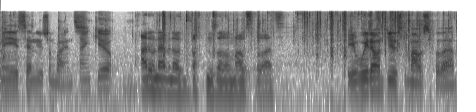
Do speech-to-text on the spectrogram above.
me send you some binds. Thank you. I don't have enough buttons on my mouse for that. We- We don't use the mouse for that.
